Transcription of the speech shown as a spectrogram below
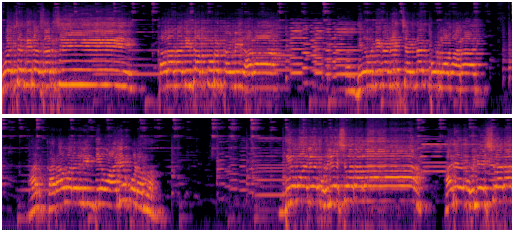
वचन दिलं सरशी. खरा नदीचा पूर कमी झाला. देव निघाले चंदनपूरला महाराज. आणि करावर देव आले पुढं मग. देव आले भुलेश्वराला. अरे भुलेश्वराला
